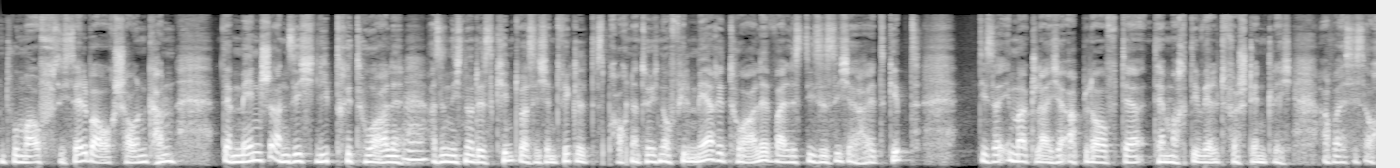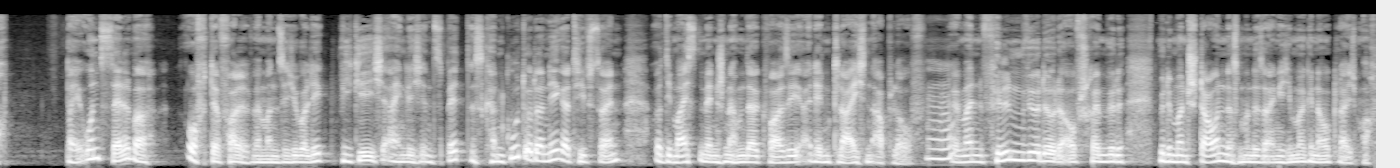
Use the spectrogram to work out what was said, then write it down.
und wo man auf sich selber auch schauen kann. Der Mensch an sich liebt Rituale. Mhm. Also nicht nur das Kind, was sich entwickelt, das braucht natürlich noch viel mehr Rituale, weil es diese Sicherheit gibt. Dieser immer gleiche Ablauf, der, der macht die Welt verständlich. Aber es ist auch bei uns selber oft der Fall, wenn man sich überlegt, wie gehe ich eigentlich ins Bett. Das kann gut oder negativ sein, aber die meisten Menschen haben da quasi den gleichen Ablauf. Mhm. Wenn man filmen würde oder aufschreiben würde, würde man staunen, dass man das eigentlich immer genau gleich macht.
